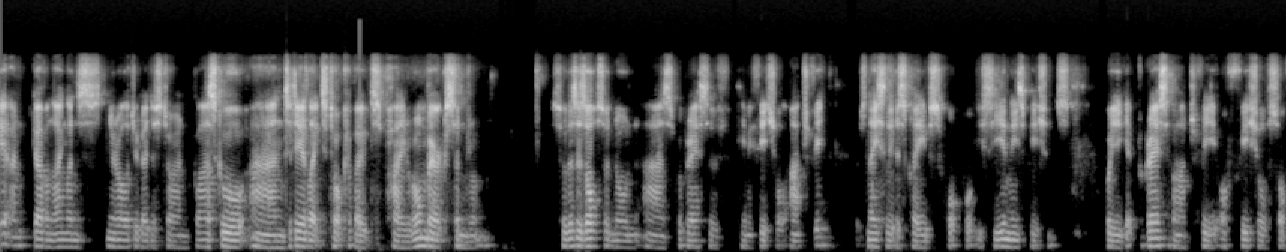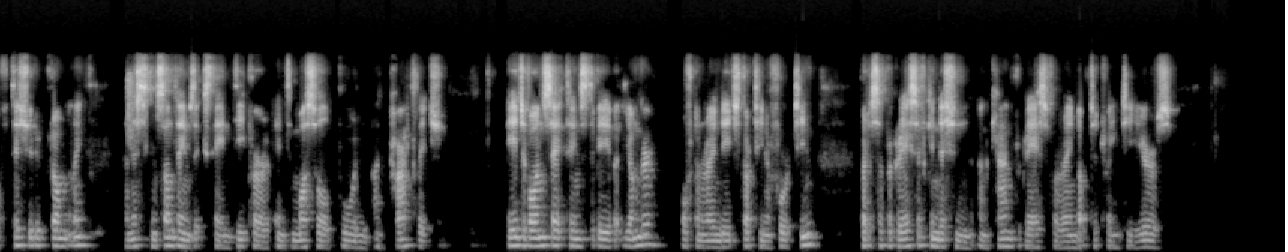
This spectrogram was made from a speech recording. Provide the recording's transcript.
Yeah, I'm Gavin Langlands, Neurology Registrar in Glasgow, and today I'd like to talk about Parry-Romberg syndrome. So this is also known as progressive hemifacial atrophy, which nicely describes what, what you see in these patients, where you get progressive atrophy of facial soft tissue predominantly, and this can sometimes extend deeper into muscle, bone, and cartilage. Age of onset tends to be a bit younger, often around age 13 or 14, but it's a progressive condition and can progress for around up to 20 years.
